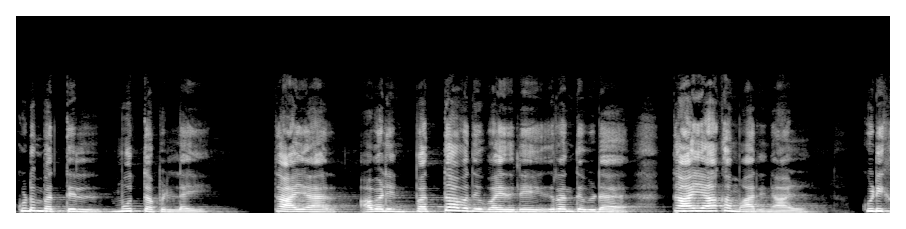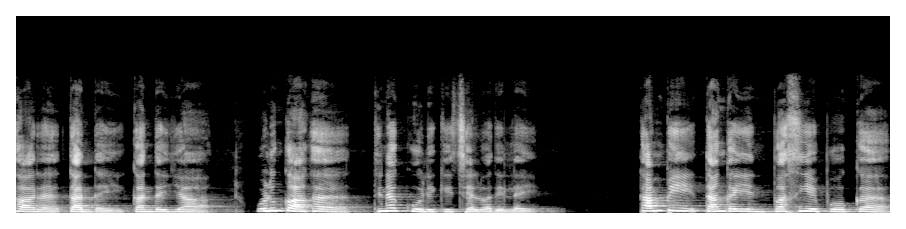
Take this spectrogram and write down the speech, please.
குடும்பத்தில் மூத்த பிள்ளை. தாயார் அவளின் பத்தாவது வயதிலே இறந்துவிட தாயாக மாறினாள். குடிகார தந்தை கந்தையா ஒழுங்காக தினக்கூலிக்கு செல்வதில்லை. தம்பி தங்கையின் பசியை போக்க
